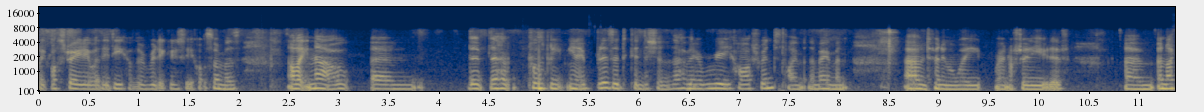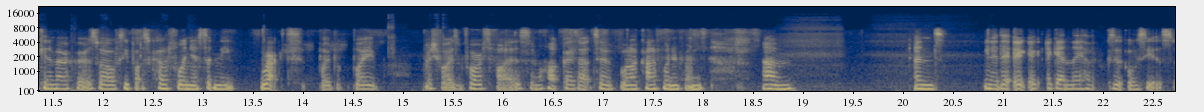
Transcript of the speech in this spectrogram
like Australia where they do have the ridiculously hot summers. I like now, um they, they have possibly, you know, blizzard conditions. They're having a really harsh winter time at the moment, um, depending on where, you, where in Australia you live. Um, and like in America as well, obviously parts of California suddenly wrecked by by bushfires and forest fires. So my heart goes out to all our Californian friends. Um, and you know, they, again, they have because obviously it's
